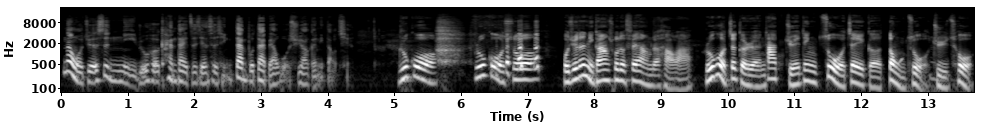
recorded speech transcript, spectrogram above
那我觉得是你如何看待这件事情，但不代表我需要跟你道歉。如果 如果说，我觉得你刚刚说的非常的好啊。如果这个人他决定做这个动作举措，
